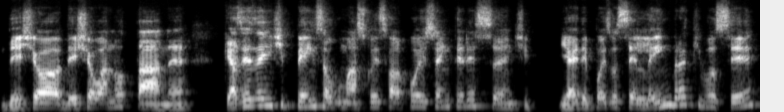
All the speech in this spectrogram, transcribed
deixa eu, deixa eu anotar, né? Porque às vezes a gente pensa algumas coisas e fala, pô, isso é interessante. E aí depois você lembra que você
